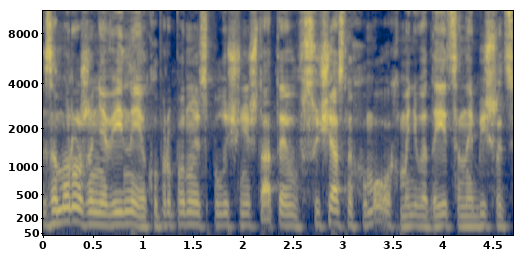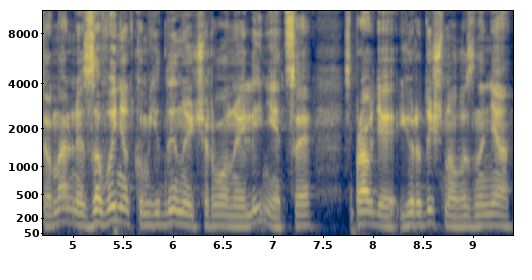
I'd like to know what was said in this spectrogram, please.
замороження війни, яку пропонують Сполучені Штати, в сучасних умовах мені видається найбільш раціональною за винятком єдиної червоної лінії. Це справді юридичного визнання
